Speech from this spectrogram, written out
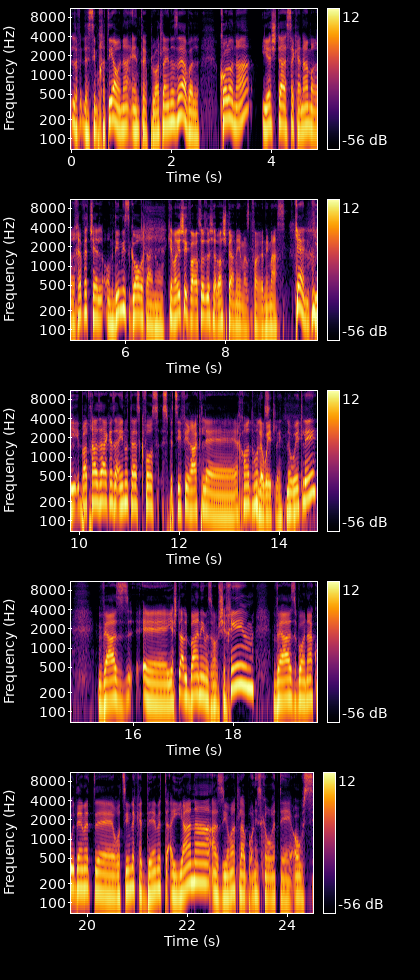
לשמחתי העונה אין את ה plotline הזה, אבל כל עונה יש את הסכנה המרחפת של עומדים לסגור אותנו. כי מרגיש שכבר עשו את זה שלוש פעמים, אז כבר נמאס. כן, כי בהתחלה זה היה כזה, היינו task force ספציפי רק ל... איך קוראים לדמות? לוויטלי. לוויטלי. ואז אה, יש את האלבנים אז ממשיכים ואז בעונה הקודמת אה, רוצים לקדם את איינה אז היא אומרת לה בוא נסגור את אה, OC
